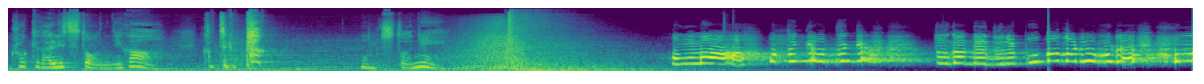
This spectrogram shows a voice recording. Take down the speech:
그렇게 난리치던 언니가 갑자기 팍 멈추더니 엄마 어떻게 어떻게 누가 내 눈을 뽑아가려고 그래 엄마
